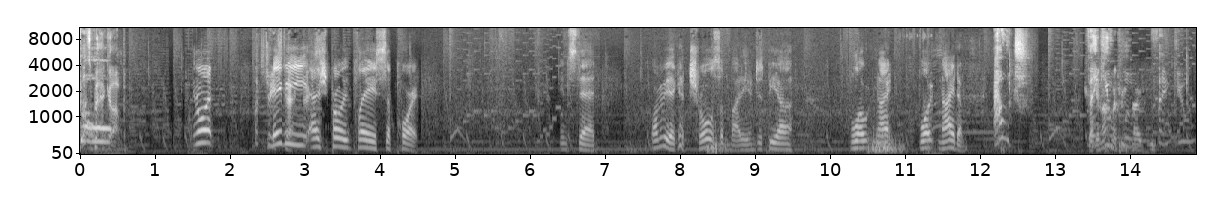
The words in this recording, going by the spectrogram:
Let's back up. You know what? Let's change Maybe I should probably play support instead, or maybe I could troll somebody and just be a float night floating item. Ouch! Thank you, Blue. Thank you.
